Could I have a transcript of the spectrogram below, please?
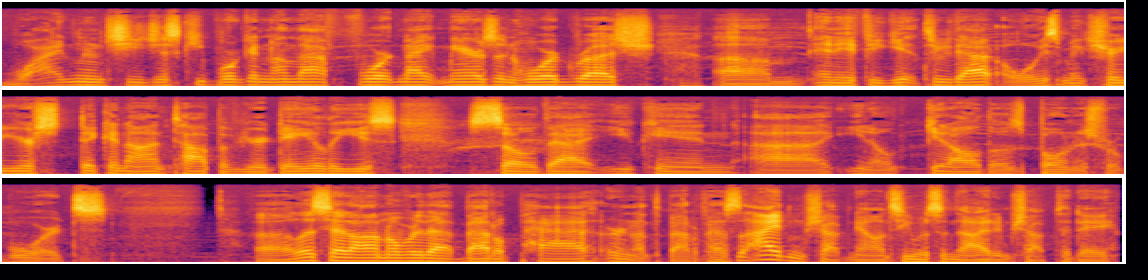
why don't you just keep working on that Fortnitemares and Horde Rush? Um, and if you get through that, always make sure you're sticking on top of your dailies so that you can, uh, you know, get all those bonus rewards. Uh, let's head on over to that battle pass, or not the battle pass, the item shop now, and see what's in the item shop today.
